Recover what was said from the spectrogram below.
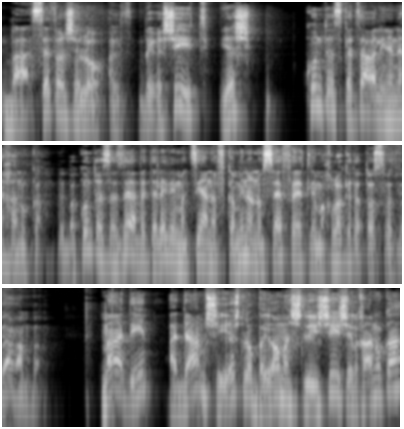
בספר שלו על בראשית, יש קונטרס קצר על ענייני חנוכה. ובקונטרס הזה הבית הלוי מציע נפקא מינה נוספת למחלוקת התוספות והרמב"ם. מה הדין? אדם שיש לו ביום השלישי של חנוכה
